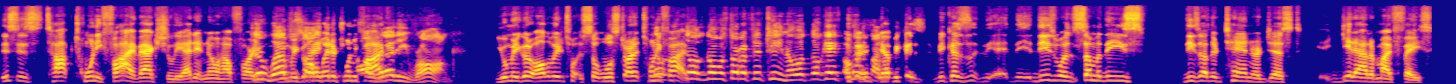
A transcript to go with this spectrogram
This is top 25. Actually, I didn't know how far. You, Your you me to go all the way to 25? Already wrong. You want me to go all the way to 20? So we'll start at 25. No, no, we'll start at 15. No, okay, Okay, yeah, because because th- th- these ones, some of these these other ten are just get out of my face.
